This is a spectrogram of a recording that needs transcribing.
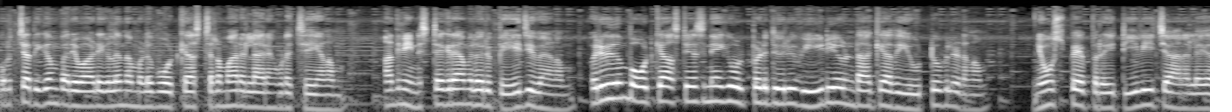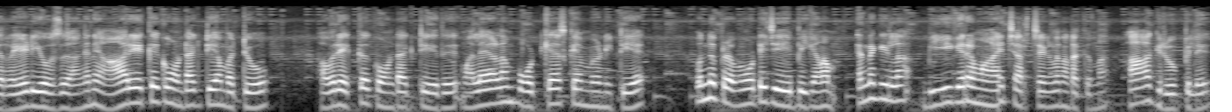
കുറച്ചധികം പരിപാടികൾ നമ്മൾ പോഡ്കാസ്റ്റർമാരെല്ലാവരും കൂടെ ചെയ്യണം. അതിന് ഇൻസ്റ്റാഗ്രാമിൽ ഒരു പേജ് വേണം. ഒരുവിധം പോഡ്കാസ്റ്റേഴ്സിനേക്ക് ഉൾപ്പെടുത്തി ഒരു വീഡിയോ ഉണ്ടാക്കി അത് യൂട്യൂബിലിടണം. ന്യൂസ് പേപ്പർ ടി വി ചാനൽ റേഡിയോസ് അങ്ങനെ ആരെയൊക്കെ കോണ്ടാക്ട് ചെയ്യാൻ പറ്റുമോ അവരെയൊക്കെ കോണ്ടാക്ട് ചെയ്ത് മലയാളം പോഡ്കാസ്റ്റ് കമ്മ്യൂണിറ്റിയെ ഒന്ന് പ്രൊമോട്ട് ചെയ്യിപ്പിക്കണം എന്നൊക്കെയുള്ള ഭീകരമായ ചർച്ചകൾ നടക്കുന്ന ആ ഗ്രൂപ്പിൽ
